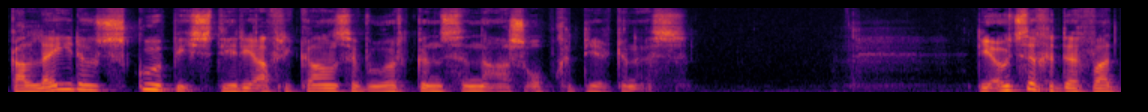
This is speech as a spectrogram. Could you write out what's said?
kaleidoskopies deur die Afrikaanse woordkunstenaars opgeteken is. Die oudste gedig wat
